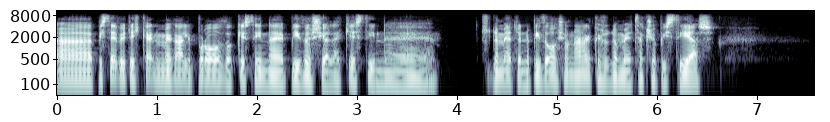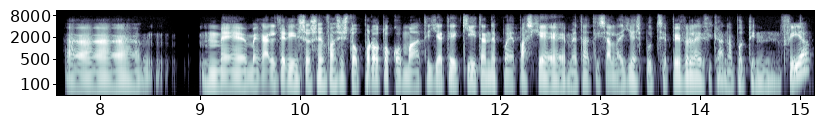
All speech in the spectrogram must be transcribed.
ε, πιστεύει ότι έχει κάνει μεγάλη πρόοδο και στην επίδοση αλλά και στην, ε, στον τομέα των επιδόσεων αλλά και στον τομέα της αξιοπιστίας ε, με μεγαλύτερη ίσως έμφαση στο πρώτο κομμάτι γιατί εκεί ήταν που έπασχε μετά τις αλλαγές που τις επιβλήθηκαν από την ΦΙΑ.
